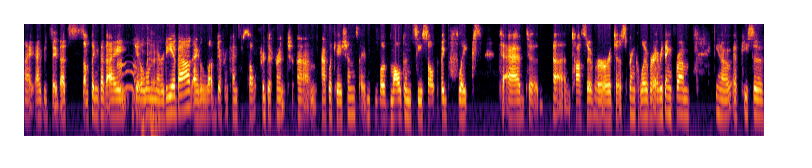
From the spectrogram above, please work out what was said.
I, I would say that's something that I get a little okay. nerdy about. I love different kinds of salt for different um, applications. I love Maldon sea salt, the big flakes to add to uh, toss over or to sprinkle over everything from, you know, a piece of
